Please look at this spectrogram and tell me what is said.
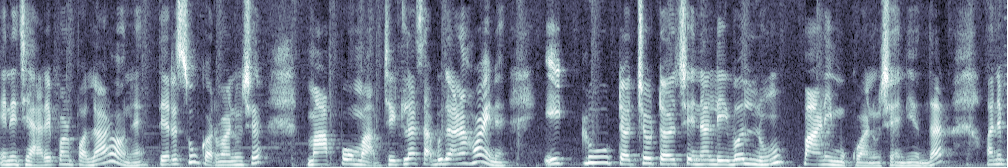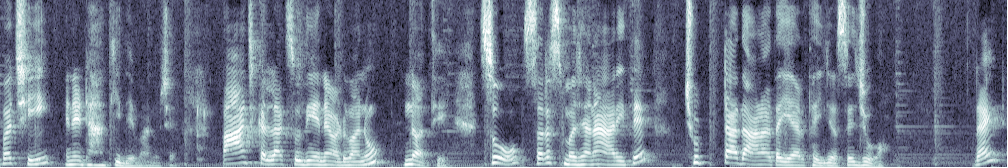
એને જ્યારે પણ પલાળો ને, ત્યારે શું કરવાનું છે? માપો માપ. જેટલા સાબુદાણા હોય ને, એટલું ટચો ટચ એના લેવલનું પાણી મૂકવાનું છે એની અંદર અને પછી એને ઢાંકી દેવાનું છે. પાંચ કલાક સુધી એને અડવાનું નથી. સો સરસ મજાના આ રીતે છૂટા દાણા તૈયાર થઈ જશે. જુઓ. રાઈટ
